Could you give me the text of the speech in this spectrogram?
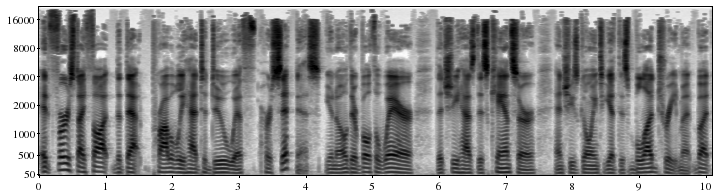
at first, I thought that that probably had to do with her sickness. You know, they're both aware that she has this cancer and she's going to get this blood treatment. But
